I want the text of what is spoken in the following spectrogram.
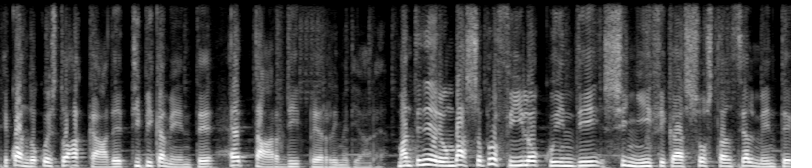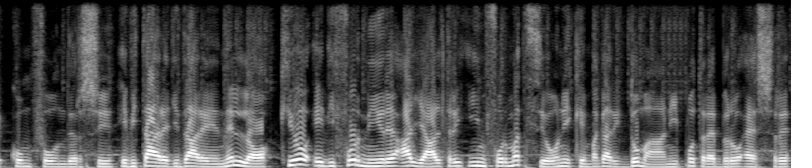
E quando questo accade, tipicamente è tardi per rimediare fare. Mantenere un basso profilo quindi significa sostanzialmente confondersi, evitare di dare nell'occhio e di fornire agli altri informazioni che magari domani potrebbero essere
